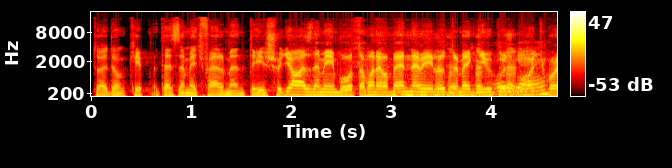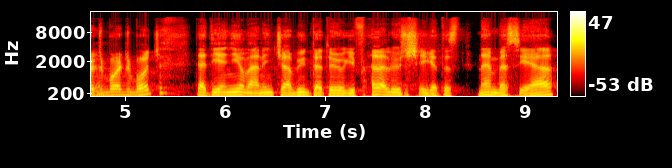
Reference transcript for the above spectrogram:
tulajdonképpen ez nem egy felmentés, hogy az nem én voltam, hanem a bennem élőtte meggyilkos, bocs, bocs, bocs, bocs. Tehát ilyen nyilván nincsen büntetőjogi felelősséget, ezt nem veszi el,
